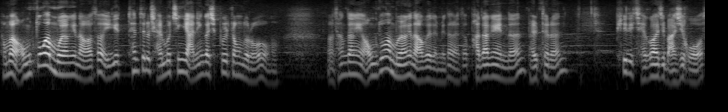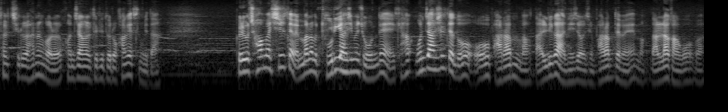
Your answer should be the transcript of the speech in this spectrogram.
정말 엉뚱한 모양이 나와서 이게 텐트를 잘못 친 게 아닌가 싶을 정도로 어, 상당히 엉뚱한 모양이 나오게 됩니다. 그래서 바닥에 있는 벨트는 필히 제거하지 마시고 설치를 하는 것을 권장을 드리도록 하겠습니다. 그리고 처음에 치실 때 웬만하면 둘이 하시면 좋은데 이렇게 하- 혼자 하실 때도 오 바람 막 난리가 아니죠. 지금 바람 때문에 막 날아가고 막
